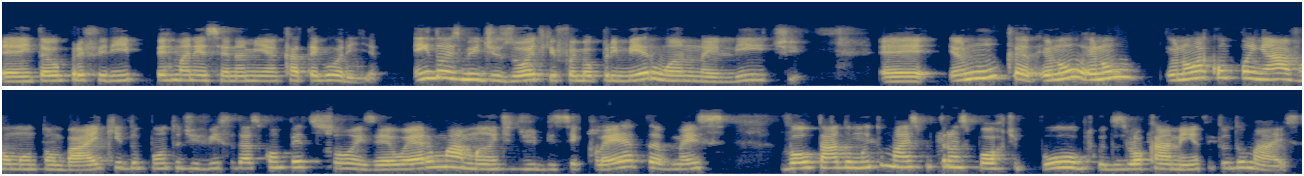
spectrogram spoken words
é, então eu preferi permanecer na minha categoria. Em 2018, que foi meu primeiro ano na Elite, é, eu nunca, eu não, eu não, eu não acompanhava o mountain bike do ponto de vista das competições. Eu era uma amante de bicicleta, mas voltado muito mais para o transporte público, deslocamento e tudo mais.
